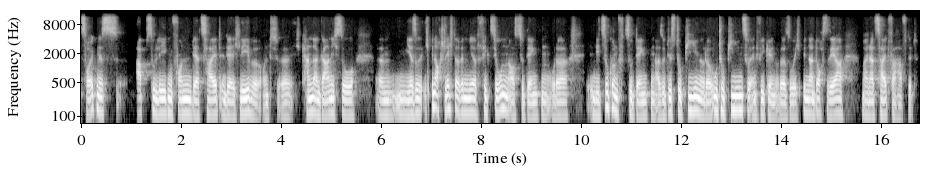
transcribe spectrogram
Zeugnis abzulegen von der Zeit, in der ich lebe. Und äh, ich kann dann gar nicht so ähm, mir so, ich bin auch schlecht darin, mir Fiktionen auszudenken oder in die Zukunft zu denken, also Dystopien oder Utopien zu entwickeln oder so. Ich bin dann doch sehr meiner Zeit verhaftet.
